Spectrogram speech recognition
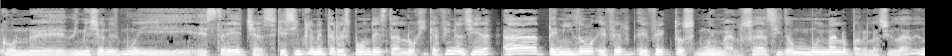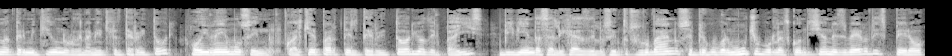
con eh, dimensiones muy estrechas, que simplemente responde a esta lógica financiera, ha tenido efectos muy malos. Ha sido muy malo para las ciudades, no ha permitido un ordenamiento del territorio. Hoy vemos en cualquier parte del territorio del país viviendas alejadas de los centros urbanos, se preocupan mucho por las condiciones verdes, pero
